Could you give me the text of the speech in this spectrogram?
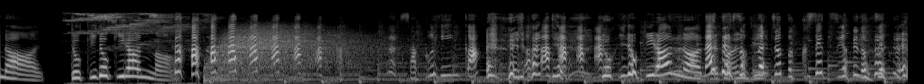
ンナードキドキランナー。作品か？だってドキドキランナーってなんでそんなちょっと癖強いの？全然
